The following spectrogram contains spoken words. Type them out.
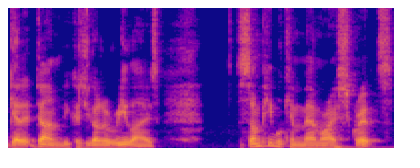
get it done? Because you got to realize some people can memorize scripts,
